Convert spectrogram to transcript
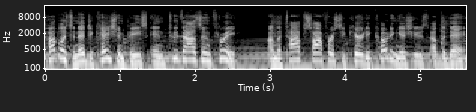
published an education piece in 2003 on the top software security coding issues of the day.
